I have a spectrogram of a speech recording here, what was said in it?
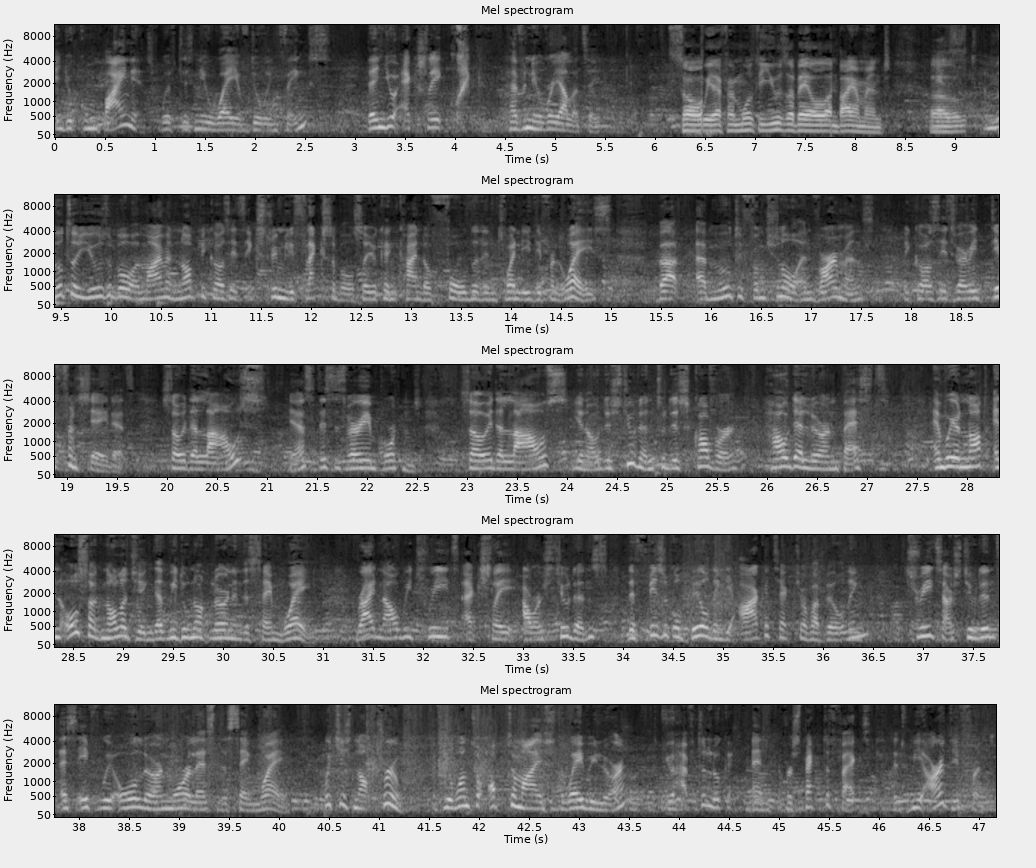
and you combine it with this new way of doing things, then you actually have a new reality. So we have a multi-usable environment. Uh, a multi-usable environment, not because it's extremely flexible, so you can kind of fold it in 20 different ways, but a multifunctional environment because it's very differentiated. So it allows, yes, this is very important. So it allows, you know, the student to discover how they learn best. And we're not, and also acknowledging that we do not learn in the same way. Right now, we treat actually our students, the physical building, the architecture of our building, treats our students as if we all learn more or less the same way, which is not true. If you want to optimize the way we learn, you have to look and respect the fact that we are different.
